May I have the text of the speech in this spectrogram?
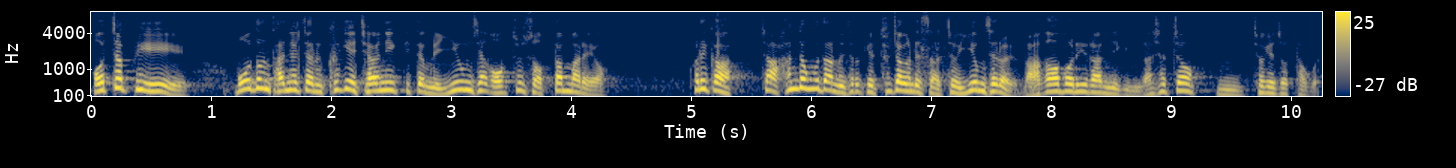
어차피 모든 단열재는 크기에 제한이 있기 때문에 이음새가 없을 수 없단 말이에요. 그러니까 자, 한 장보다는 저렇게 두 장을 해서 저 이음새를 막아버리라는 얘기입니다. 아셨죠? 음, 저게 좋다고요.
